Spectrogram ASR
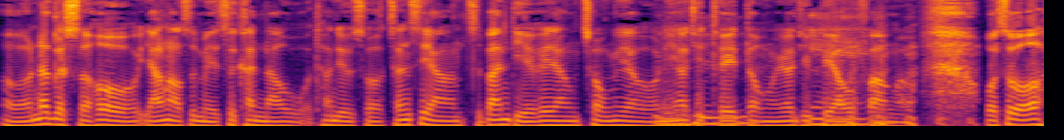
呃那个时候杨老师每次看到我，他就说：“陈世阳，紫斑蝶非常重要，你要去推动，要去标放哦。” 我说：“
